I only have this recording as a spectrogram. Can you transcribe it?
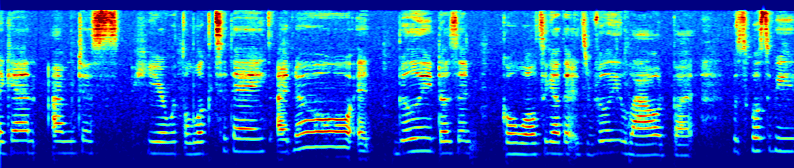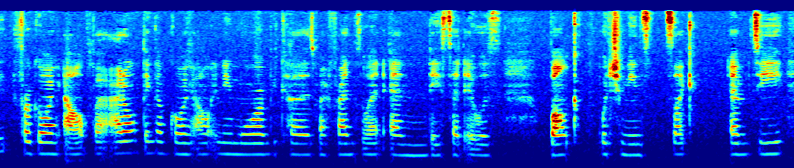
again, I'm just here with the look today. I know it really doesn't go well together. It's really loud, but it was supposed to be for going out, but I don't think I'm going out anymore because my friends went and they said it was bunk, which means it's like empty.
